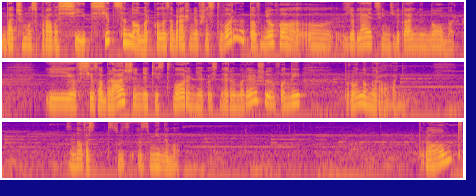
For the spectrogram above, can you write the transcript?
Бачимо справа сіт. Сіт це номер. Коли зображення вже створено, то в нього е, з'являється індивідуальний номер. І всі зображення, які створені якоюсь нейромережею, вони пронумеровані. Знову змінимо промпт.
